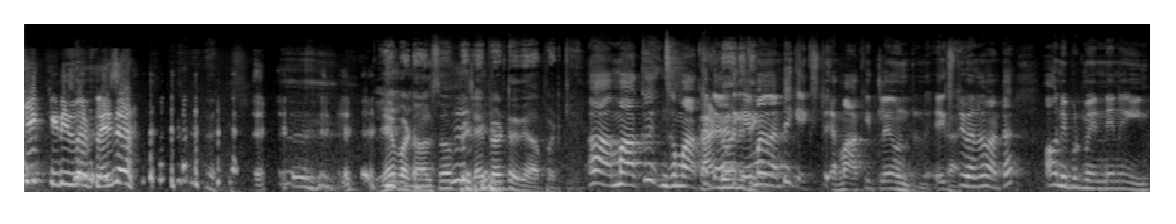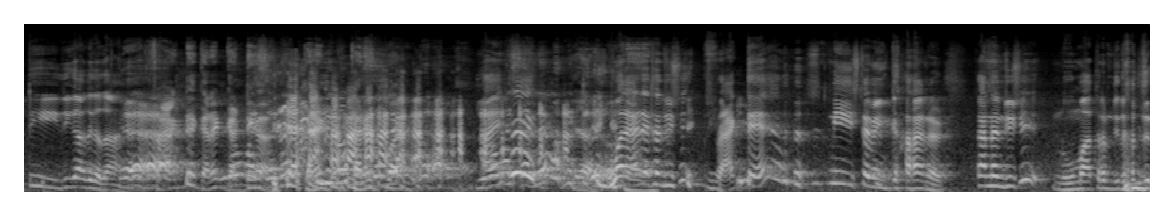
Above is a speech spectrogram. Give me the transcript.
kick it is my pleasure also ఉంటుంది అప్పటికి. ఆ, మా అక్క ఇంకా మా అక్క Can't do డాడీ anything. ఏమన్నదంటే ఎక్స్ట్రీ మా అక్క ఇట్లే ఉంటుండే ఎక్స్ట్రీమ్ అంటే అవును ఇప్పుడు నేను ఇంటి ఇది కాదు కదా. ఫ్యాక్టే కరెక్ట్ గట్టిగా. కరెక్ట్ మా డాడీ అట్లా చూసి ఫ్యాక్టే నీ ఇష్టం ఇంకా? అన్నాడు. కానీ నన్ను చూసి నువ్వు మాత్రం తినొద్దు.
